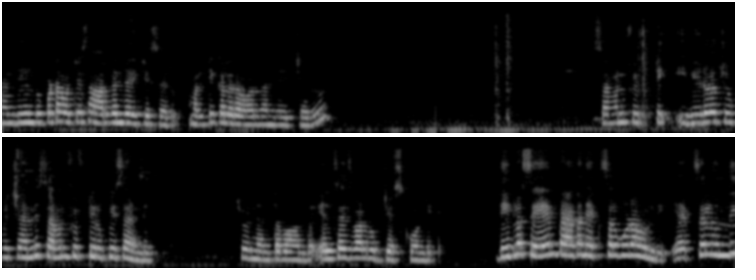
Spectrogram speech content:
అండ్ దీని దుప్పటా వచ్చేసి ఆర్గంజా ఇచ్చేసారు. మల్టీ కలర్ ఆర్గంజా ఇచ్చారు. సెవెన్ ఫిఫ్టీ ఈ వీడియోలో చూపించండి సెవెన్ ఫిఫ్టీ రూపీస్ అండి. చూడండి ఎంత బాగుందో. ఎల్ సైజ్ వాళ్ళు బుక్ చేసుకోండి. దీంట్లో సేమ్ ప్యాటర్న్ ఎక్సెల్ కూడా ఉంది. ఎక్సెల్ ఉంది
